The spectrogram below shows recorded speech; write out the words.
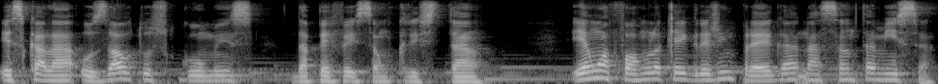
escalar os altos cumes da perfeição cristã. E é uma fórmula que a igreja emprega na Santa Missa.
